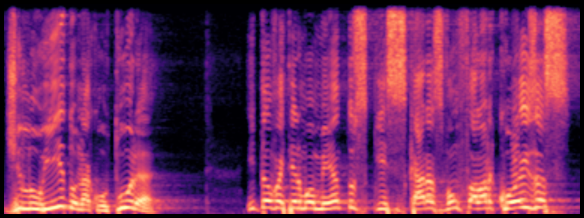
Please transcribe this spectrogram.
diluído na cultura. Então vai ter momentos que esses caras vão falar coisas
